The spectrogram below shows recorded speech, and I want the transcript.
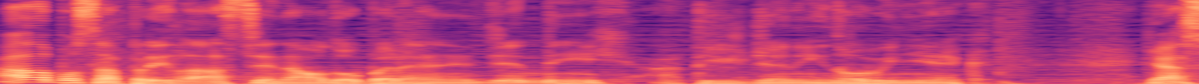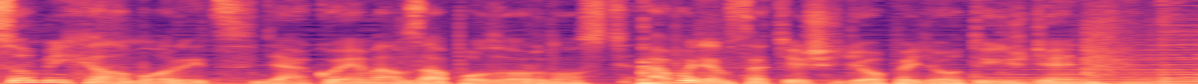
alebo sa prihláste na odoberanie denných a týždenných noviniek. Ja som Michal Moric, ďakujem vám za pozornosť a budem sa tešiť opäť o týždeň.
